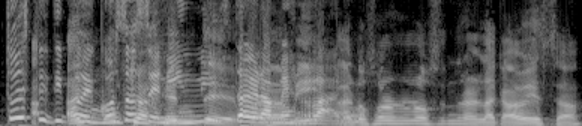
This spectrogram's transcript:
todo este tipo Hay de cosas en gente, Instagram para es raro. A nosotros no nos entra en la cabeza,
